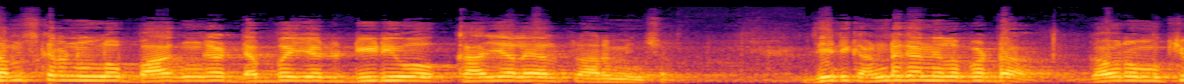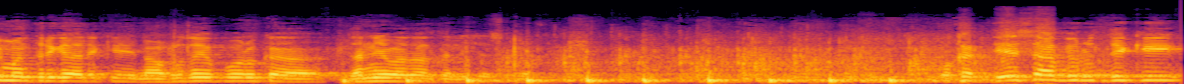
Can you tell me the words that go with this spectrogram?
సంస్కరణలో భాగంగా డెబ్బై ఏడు డీడీఓ కార్యాలయాలు ప్రారంభించాం. దీనికి అండగా నిలబడ్డ గౌరవ ముఖ్యమంత్రి గారికి నా హృదయపూర్వక ధన్యవాదాలు తెలియజేస్తున్నాను. ఒక దేశాభివృద్ధికి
